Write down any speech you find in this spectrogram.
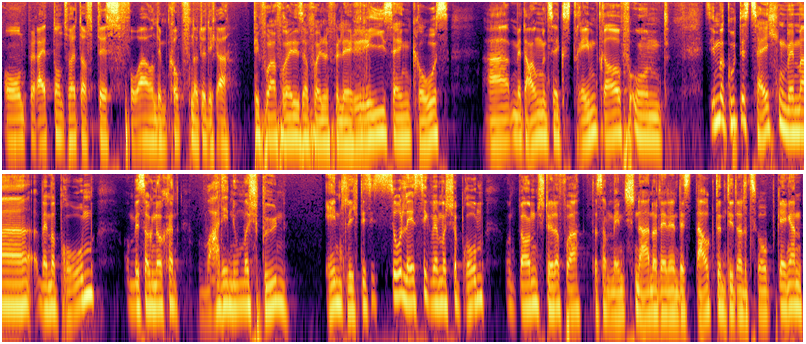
und bereiten uns halt auf das vor und im Kopf natürlich auch. Die Vorfreude ist auf alle Fälle riesengroß. Äh, wir dauern uns extrem drauf und es ist immer ein gutes Zeichen, wenn wir, wenn wir proben und wir sagen nachher, war die Nummer spülen. Endlich. Das ist so lässig, wenn wir schon proben und dann stell dir vor, dass ein Menschen auch noch denen das taugt und die da dazu abgängen.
